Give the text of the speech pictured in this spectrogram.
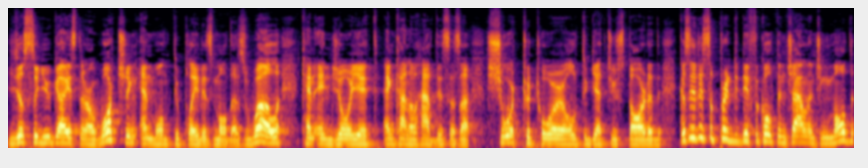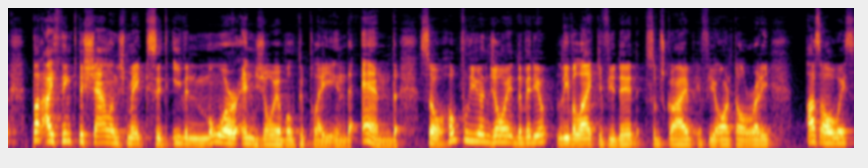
just so you guys that are watching and want to play this mod as well can enjoy it and kind of have this as a short tutorial tutorial to get you started, because it is a pretty difficult and challenging mod, but I think the challenge makes it even more enjoyable to play in the end. So hopefully you enjoyed the video, leave a like if you did, subscribe if you aren't already. As always,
